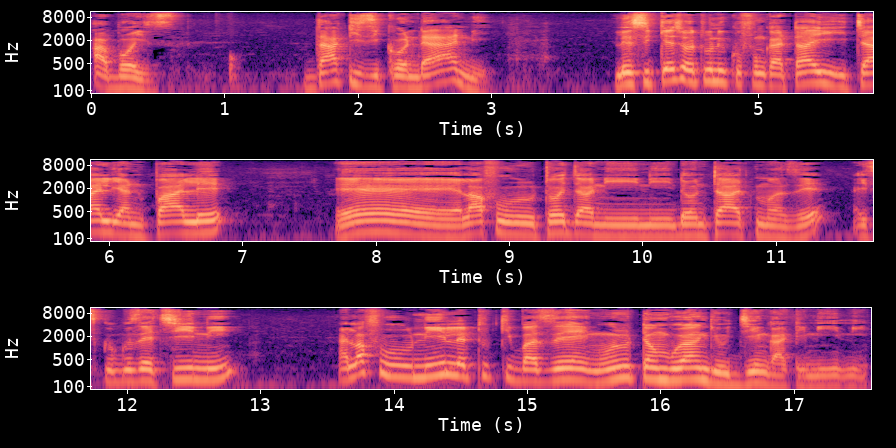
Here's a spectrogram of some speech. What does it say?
Ah boys. Is iko ndani. Lesi kesho tu ni kufunga tai italian pale. Alafu alafu toja ni ni don't touch maze isikuguze chini. Alafu ni ile tu kibazeng. Utambuangi ujinga ati nini?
